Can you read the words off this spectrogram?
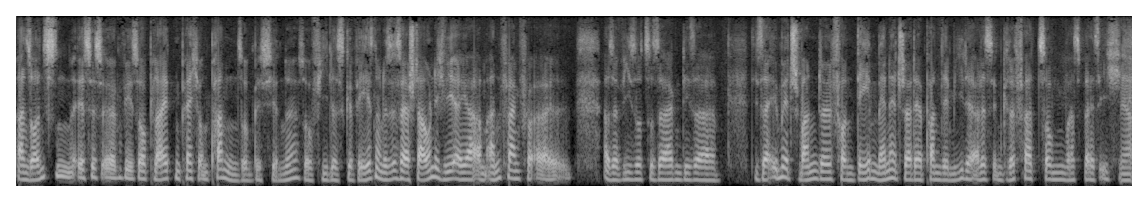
Ansonsten ist es irgendwie so Pleiten, Pech und Pannen so ein bisschen, ne? so vieles gewesen. Und es ist erstaunlich, wie er ja am Anfang, äh, also wie sozusagen dieser, dieser Imagewandel von dem Manager der Pandemie, der alles im Griff hat, zum, was weiß ich, ja.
